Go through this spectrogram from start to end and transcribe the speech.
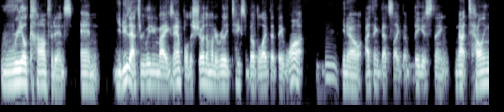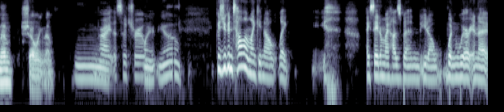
real confidence and you do that through leading by example to show them what it really takes to build the life that they want Mm, you know i think that's like the biggest thing not telling them showing them mm, right that's so true point. Yeah. Because you can tell him like you know like i say to my husband you know when we're in a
